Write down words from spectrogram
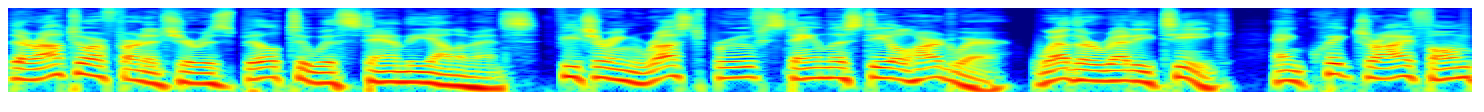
Their outdoor furniture is built to withstand the elements, featuring rust-proof stainless steel hardware, weather-ready teak, and quick-dry foam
